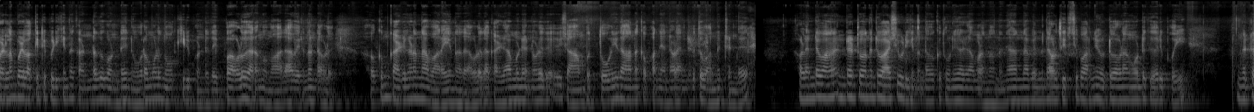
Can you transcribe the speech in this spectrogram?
വെള്ളം പോയി ബക്കറ്റിൽ പിടിക്കുന്ന കണ്ടതുകൊണ്ട് കൊണ്ട് നൂറ മോൾ നോക്കിയിരിപ്പുണ്ട് ഇപ്പോൾ അവൾ ഇറങ്ങും അതാ വരുന്നുണ്ട് അവൾ അവൾക്കും കഴുകണം എന്നാണ് പറയുന്നത്. അവൾ ഇതാ കഴുകാൻ വേണ്ടി എന്നോട് ഷാമ്പു തോണി താന്നൊക്കെ പറഞ്ഞ് എന്നോട് എന്റെ അടുത്ത് വന്നിട്ടുണ്ട്. അവൾ എന്റെ എന്റെ അടുത്ത് വന്നിട്ട് വാശി പിടിക്കുന്നുണ്ട്. അവൾക്ക് തുണി കഴുകാൻ വേണമെന്ന് ഞാൻ എന്നാൽ പിന്നെ അവൾ തിരിച്ച് പറഞ്ഞു വിട്ടു. അവൾ അങ്ങോട്ട് കയറിപ്പോയി എന്നിട്ട്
